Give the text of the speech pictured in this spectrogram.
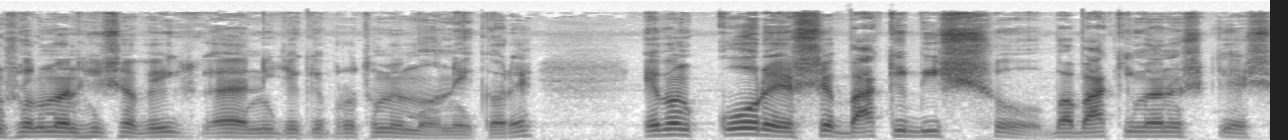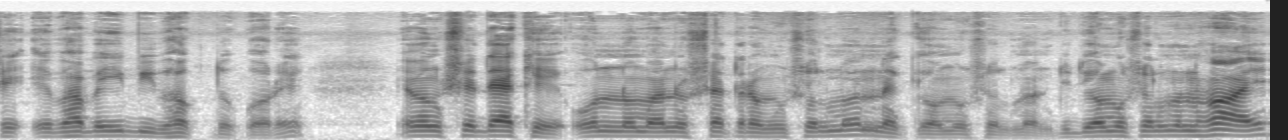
মুসলমান হিসাবেই নিজেকে প্রথমে মনে করে এবং করে সে বাকি বিশ্ব বা বাকি মানুষকে সে এভাবেই বিভক্ত করে। এবং সে দেখে, অন্য মানুষরা তারা মুসলমান নাকি অমুসলমান? যদি অমুসলমান হয়,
